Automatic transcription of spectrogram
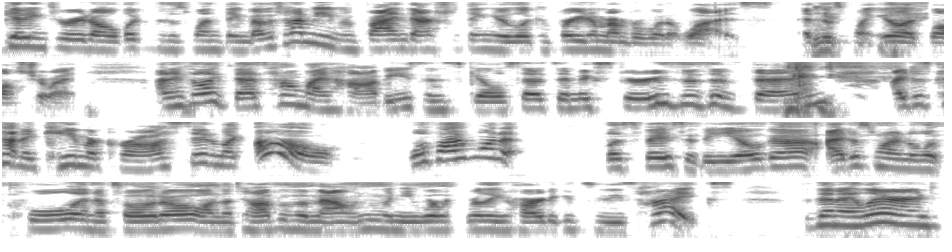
getting through it all, looking for this one thing. By the time you even find the actual thing you're looking for, you don't remember what it was at this point. You're like lost your way. And I feel like that's how my hobbies and skill sets and experiences have been. I just kind of came across it. I'm like, oh, well, if I want to, let's face it, the yoga, I just wanted to look cool in a photo on the top of a mountain when you work really hard to get to these hikes. But then I learned,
